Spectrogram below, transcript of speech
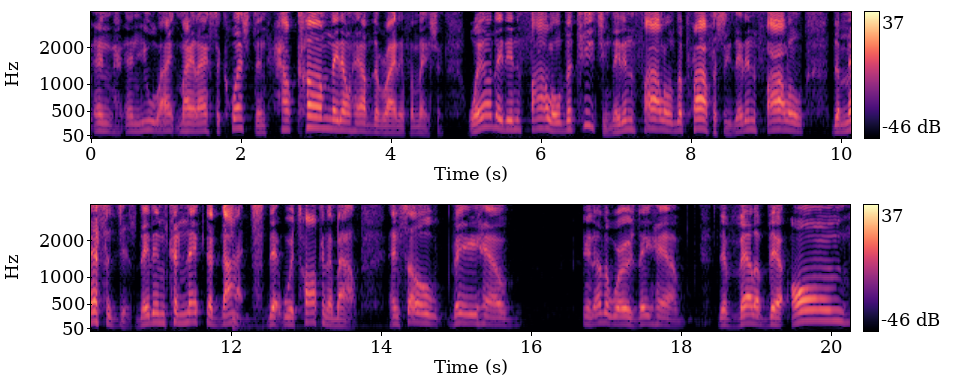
and and you might might ask the question, how come they don't have the right information? Well, they didn't follow the teaching. They didn't follow the prophecies. They didn't follow the messages. They didn't connect the dots that we're talking about. And so they have in other words, they have developed their own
